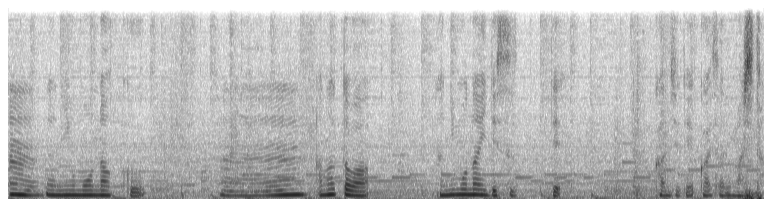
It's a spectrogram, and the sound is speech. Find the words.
うん。何もなく。うーん。あなたは何もないですって感じで返されました。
